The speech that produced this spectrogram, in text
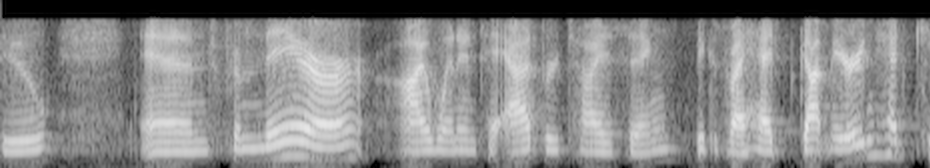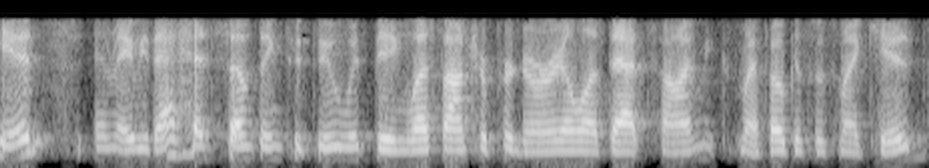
2. And from there, I went into advertising because I had got married and had kids, and maybe that had something to do with being less entrepreneurial at that time because my focus was my kids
